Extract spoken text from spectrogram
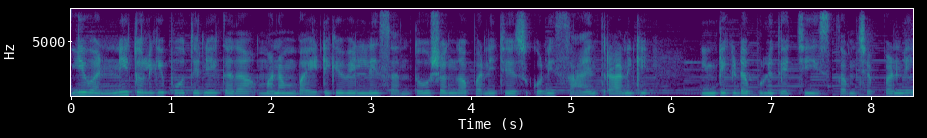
ఇవన్నీ తొలగిపోతేనే కదా మనం బయటికి వెళ్ళి సంతోషంగా పని చేసుకొని సాయంత్రానికి ఇంటికి డబ్బులు తెచ్చి ఇస్తాం చెప్పండి?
